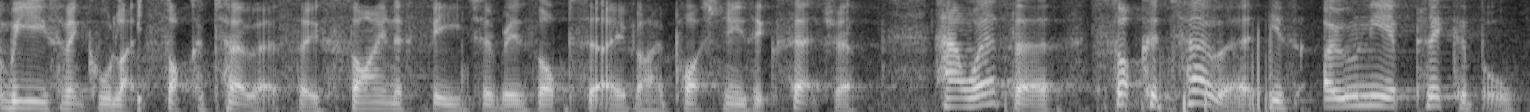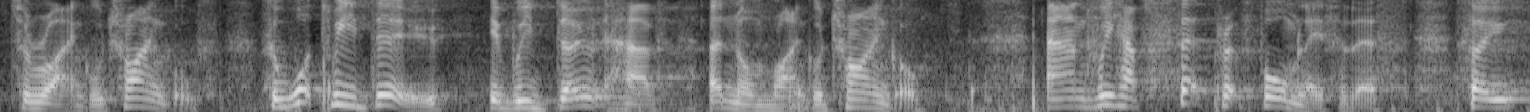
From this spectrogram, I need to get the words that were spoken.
And we use something called like SOHCAHTOA, so sine of theta is opposite over hypotenuse, etc. However, SOHCAHTOA is only applicable to right angled triangles. So what do we do if we don't have a non-right angled triangle? And we have separate formulae for this. So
